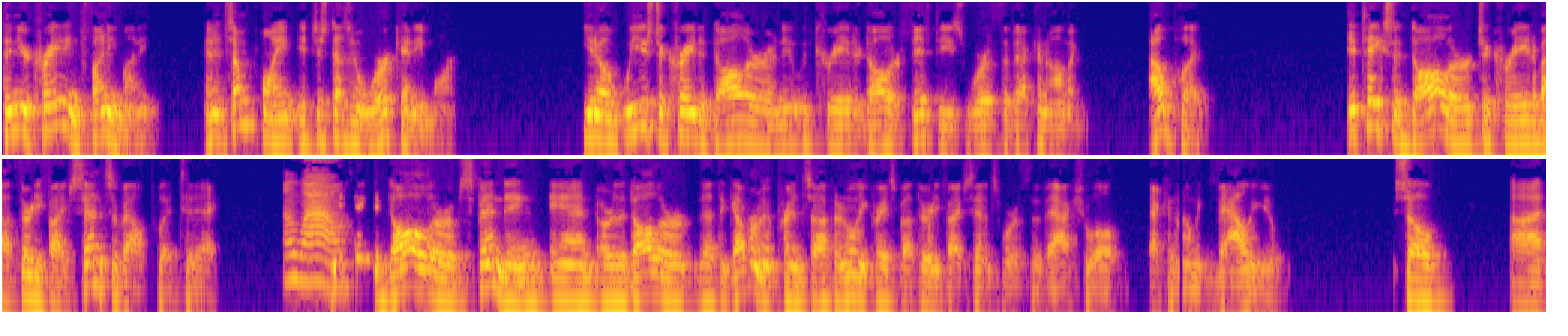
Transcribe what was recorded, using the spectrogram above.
then you're creating funny money. And at some point, it just doesn't work anymore. You know, we used to create a dollar and it would create a dollar fifties worth of economic output. It takes a dollar to create about 35 cents of output today. Oh wow! You take a dollar of spending and or the dollar that the government prints up, and it only creates about thirty five cents worth of actual economic value. So, uh,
